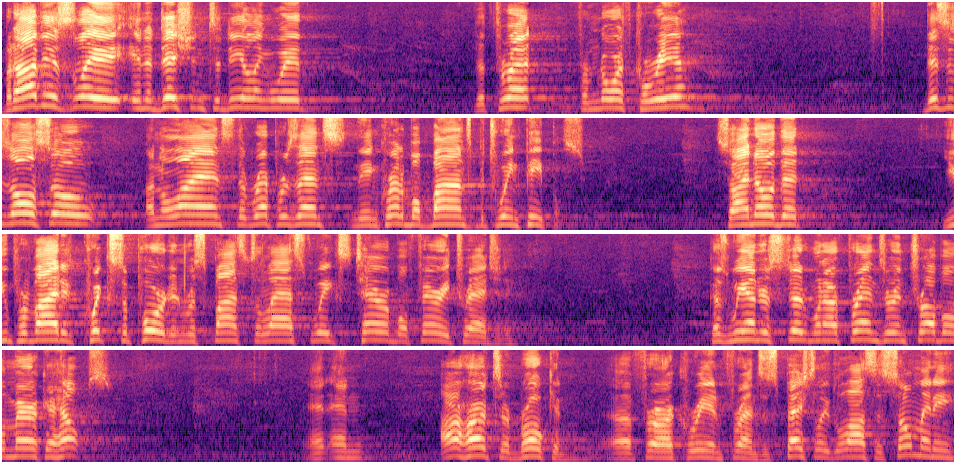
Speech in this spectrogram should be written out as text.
But obviously, in addition to dealing with the threat from North Korea, this is also an alliance that represents the incredible bonds between peoples. So I know that you provided quick support in response to last week's terrible ferry tragedy. Because we understood when our friends are in trouble, America helps. And, and our hearts are broken uh, for our Korean friends, especially the loss of so many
